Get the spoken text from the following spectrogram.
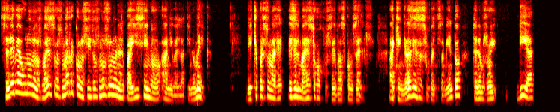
se debe a uno de los maestros más reconocidos no solo en el país, sino a nivel Latinoamérica. Dicho personaje es el maestro José Vasconcelos, a quien gracias a su pensamiento tenemos hoy día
